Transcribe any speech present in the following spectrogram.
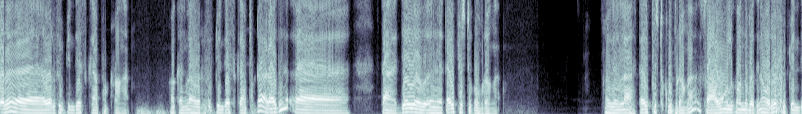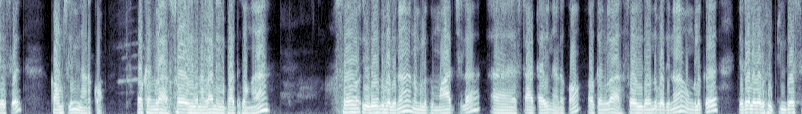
ஒரு ஒரு ஃபிஃப்டீன் டேஸ் கேப் விட்ருவாங்க ஓகேங்களா? ஒரு ஃபிஃப்டீன் டேஸ் கேப் விட்டு அதாவது ஜேஏ டைப்பிஸ்ட் கூப்பிடுவாங்க. ஓகேங்களா? டைப்பிஸ்ட் கூப்பிடுவாங்க. ஸோ அவங்களுக்கு வந்து பார்த்திங்கன்னா ஒரு ஃபிஃப்டீன் டேஸு கவுன்சிலிங் நடக்கும். ஓகேங்களா? ஸோ இது நல்லா நீங்கள் பார்த்துக்கோங்க. ஸோ இது வந்து பார்த்திங்கன்னா நம்மளுக்கு மார்ச்சில் ஸ்டார்ட் ஆகி நடக்கும். ஓகேங்களா ஸோ இது வந்து பார்த்திங்கன்னா உங்களுக்கு இடையில ஒரு ஃபிஃப்டீன் டேஸ்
